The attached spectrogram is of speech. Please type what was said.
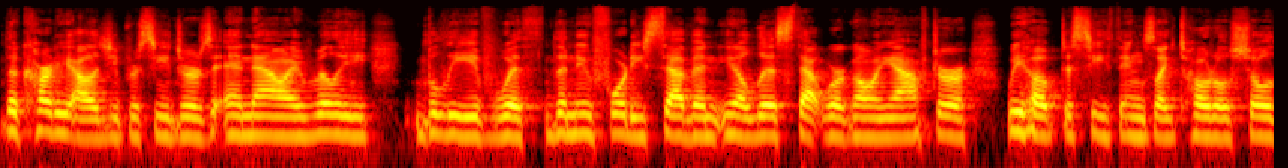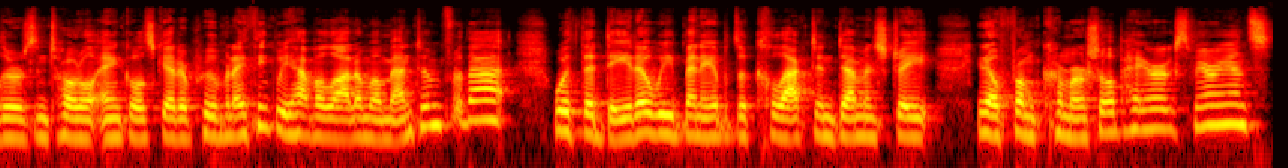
the cardiology procedures, and now I really believe with the new 47, you know, list that we're going after, we hope to see things like total shoulders and total ankles get approved. And I think we have a lot of momentum for that with the data we've been able to collect and demonstrate, you know, from commercial payer experience,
